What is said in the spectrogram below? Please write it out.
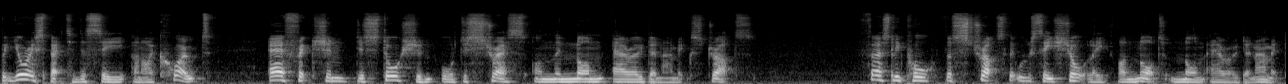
But you're expecting to see, and I quote, air friction, distortion or distress on the non-aerodynamic struts. Firstly, Paul, the struts that we'll see shortly are not non-aerodynamic.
